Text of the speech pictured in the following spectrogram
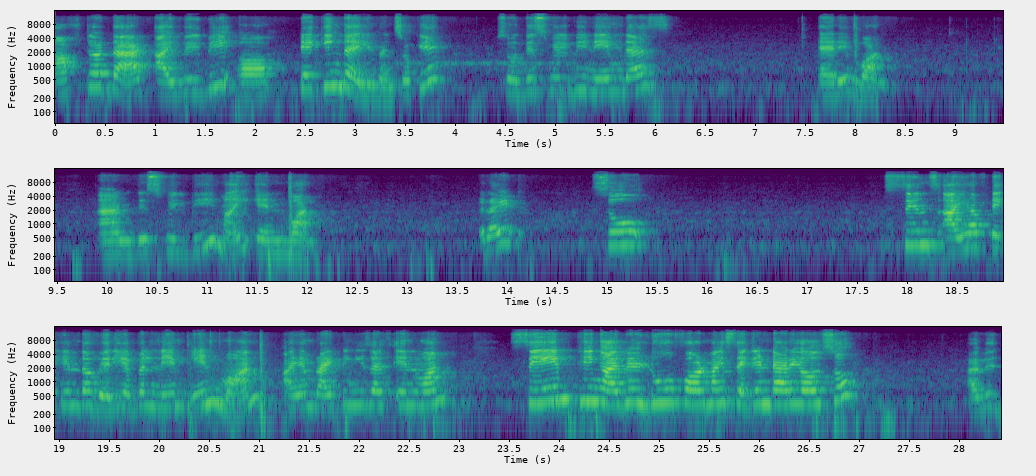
After that I will be uh, taking the elements. Okay. So this will be named as array 1 and this will be my n1 right so since i have taken the variable name n1 i am writing is as n1 same thing i will do for my second array also i will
